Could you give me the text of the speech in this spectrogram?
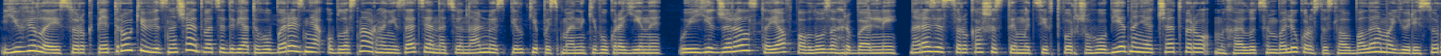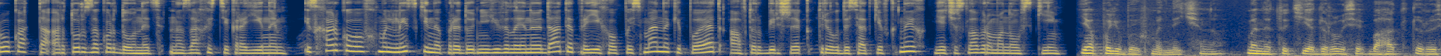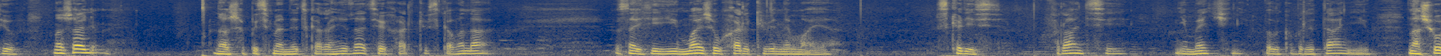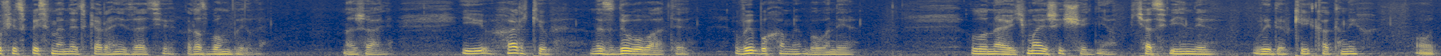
Ювілей 45 років відзначає 29 березня обласна організація Національної спілки письменників України. У її джерел стояв Павло Загребельний. Наразі з 46 митців творчого об'єднання четверо Михайло Цимбалюк, Ростислав Балема, Юрій Сорока та Артур Закордонець на захисті країни. Із Харкова в Хмельницький напередодні ювілейної дати приїхав письменник і поет, автор більше як трьох десятків книг В'ячеслав Романовський. Я полюбив Хмельниччину. У мене тут є друзі, багато друзів. На жаль, наша письменницька організація Харківська, вона, знаєте, її майже в Харкові немає. Скрізь Франції, Німеччині, Великобританії. Наш офіс письменницької організації розбомбили, на жаль. І Харків не здивувати вибухами, бо вони лунають майже щодня. Під час війни видав кілька книг, от,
